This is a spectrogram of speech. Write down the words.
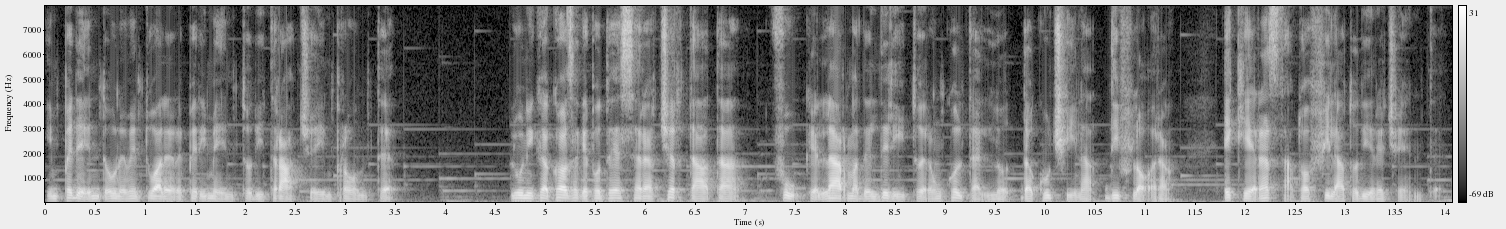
impedendo un eventuale reperimento di tracce e impronte. L'unica cosa che poté essere accertata fu che l'arma del delitto era un coltello da cucina di Flora e che era stato affilato di recente.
